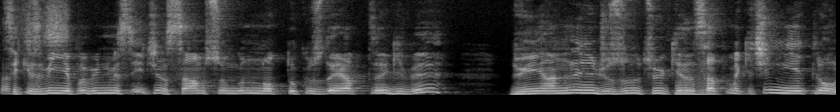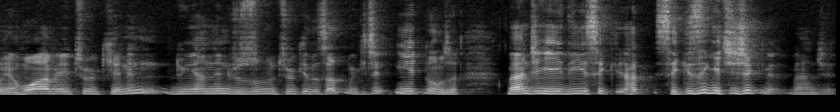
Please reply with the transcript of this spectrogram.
Bakacağız. 8 bin yapabilmesi için Samsung'un Note 9'da yaptığı gibi dünyanın en ucuzunu Türkiye'de satmak için niyetli olmuyor. Yani Huawei Türkiye'nin dünyanın en ucuzunu Türkiye'de satmak için niyetli olmuyor. Bence 7'yi 8'i geçecek mi bence?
